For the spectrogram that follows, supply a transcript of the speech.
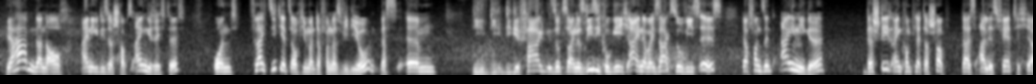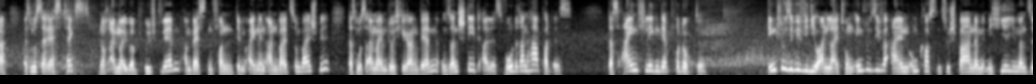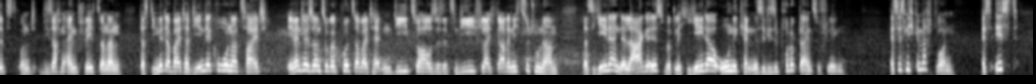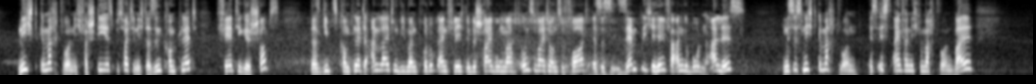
Wir haben dann auch einige dieser Shops eingerichtet und vielleicht sieht jetzt auch jemand davon das Video, dass ähm, die, die, die Gefahr, sozusagen das Risiko gehe ich ein, aber ich sage so, wie es ist. Davon sind einige, da steht ein kompletter Shop, da ist alles fertig, ja. Es muss der Resttext noch einmal überprüft werden, am besten von dem eigenen Anwalt zum Beispiel. Das muss einmal eben durchgegangen werden, und sonst steht alles. Wo dran hapert es? Das Einpflegen der Produkte. inklusive Videoanleitung, inklusive allem, um Kosten zu sparen, damit nicht hier jemand sitzt und die Sachen einpflegt, sondern dass die Mitarbeiter, die in der Corona-Zeit eventuell sonst sogar Kurzarbeit hätten, die zu Hause sitzen, die vielleicht gerade nichts zu tun haben, dass jeder in der Lage ist, wirklich jeder ohne Kenntnisse diese Produkte einzupflegen. Es ist nicht gemacht worden. Es ist nicht gemacht worden. Ich verstehe es bis heute nicht. Da sind komplett fertige Shops. Da gibt's komplette Anleitungen, wie man ein Produkt einpflegt, eine Beschreibung macht und so weiter und so fort. Es ist sämtliche Hilfe angeboten, alles. Und es ist nicht gemacht worden. Es ist einfach nicht gemacht worden, weil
